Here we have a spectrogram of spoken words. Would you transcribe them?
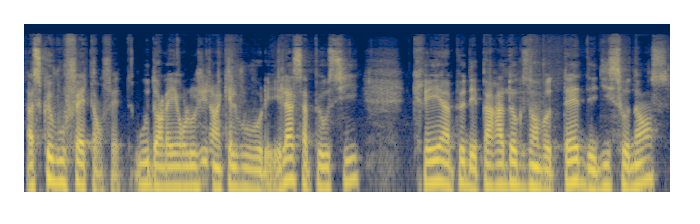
à ce que vous faites en fait, ou dans l'aérologie dans laquelle vous volez. Et là, ça peut aussi créer un peu des paradoxes dans votre tête, des dissonances.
